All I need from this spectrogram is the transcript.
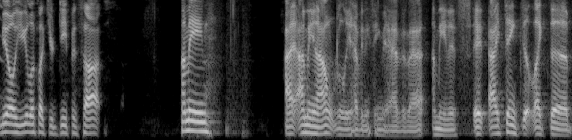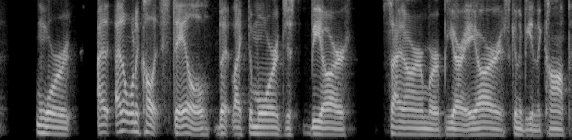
Mule, you look like you're deep in thought. I mean, I, I mean, I don't really have anything to add to that. I mean, it's, it, I think that like the more, I, I don't want to call it stale, but like the more just BR sidearm or BRAR is going to be in the comp.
